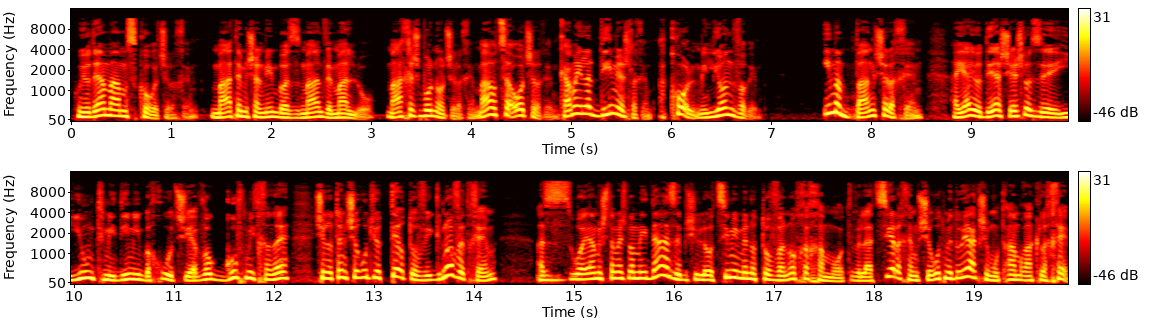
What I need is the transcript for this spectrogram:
הוא יודע מה המשכורת שלכם, מה אתם משלמים בזמן ומה לא, מה החשבונות שלכם, מה ההוצאות שלכם, כמה ילדים יש לכם, הכל, מיליון דברים. אם הבנק שלכם היה יודע שיש לו איזה איום תמידי מבחוץ, שיבוא גוף מתחרה שנותן שירות יותר טוב ויגנוב אתכם, אז הוא היה משתמש במידע הזה בשביל להוציא ממנו תובנות חכמות ולהציע לכם שירות מדויק שמותאם רק לכם.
